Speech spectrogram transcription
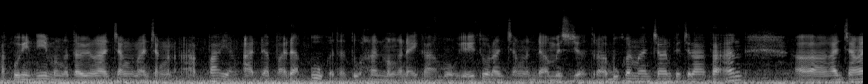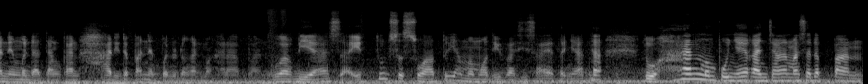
aku ini mengetahui rancangan-rancangan apa yang ada padaku kata Tuhan mengenai kamu yaitu rancangan damai sejahtera bukan rancangan kecelakaan uh, rancangan yang mendatangkan hari depan yang penuh dengan pengharapan. Luar biasa itu sesuatu yang memotivasi saya. Ternyata Tuhan mempunyai rancangan masa depan.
